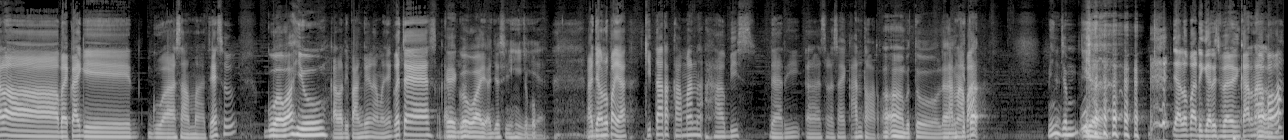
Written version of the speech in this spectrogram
Halo, balik lagi. Gua sama Cesu. Gua Wahyu. Kalau dipanggil namanya gue Ces. Oke, gua Wai aja sih. Iya. Cukup. Nah, jangan lupa ya, kita rekaman habis dari eh, selesai kantor. Heeh, betul. Dan Karena kita apa? minjem. Iya. jangan lupa digaris bawain karena apa, Heeh. Pak?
